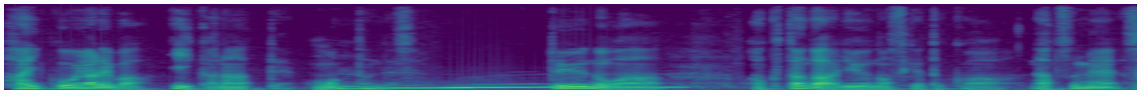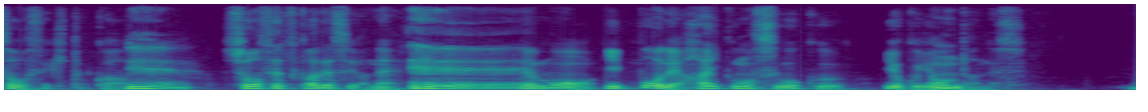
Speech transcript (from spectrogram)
俳句をやればいいかなって思ったんです。というのは芥川龍之介とか夏目漱石とか、えー、小説家ですよね、えー、でも一方で俳句もすごくよく読んだんですう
